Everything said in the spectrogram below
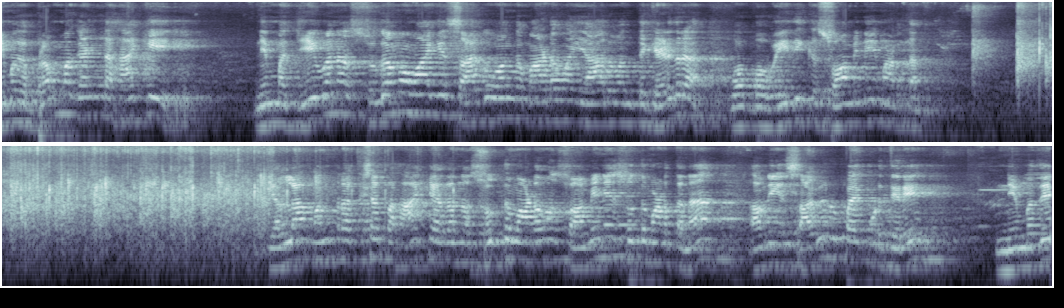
ನಿಮಗೆ ಬ್ರಹ್ಮ ಗಂಟ ಹಾಕಿ ನಿಮ್ಮ ಜೀವನ ಸುಗಮವಾಗಿ ಸಾಗುವಂಗೆ ಮಾಡವ ಯಾರು ಅಂತ ಕೇಳಿದ್ರೆ ಒಬ್ಬ ವೈದಿಕ ಸ್ವಾಮಿನೇ ಮಾಡ್ತಾನೆ. ಎಲ್ಲ ಮಂತ್ರ ಅಕ್ಷತ ಹಾಕಿ ಅದನ್ನ ಶುದ್ಧ ಮಾಡವ ಸ್ವಾಮಿನೇ ಶುದ್ಧ ಮಾಡ್ತಾನ. ಅವನಿಗೆ ಸಾವಿರ ರೂಪಾಯಿ ಕೊಡ್ತೀರಿ. ನಿಮ್ಮದೇ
